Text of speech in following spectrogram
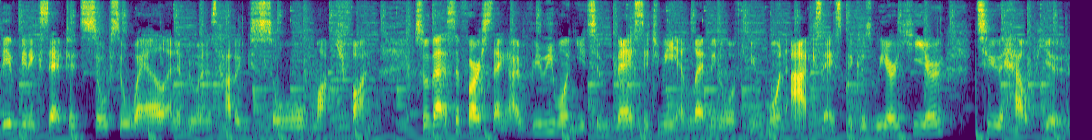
they've been accepted so, so well, and everyone is having so much fun. So that's the first thing. I really want you to message me me and let me know if you want access because we are here to help you.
